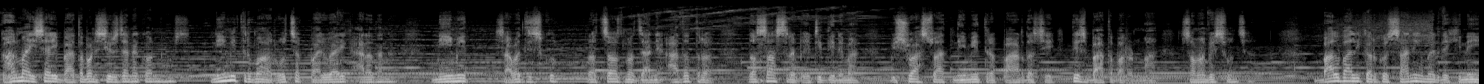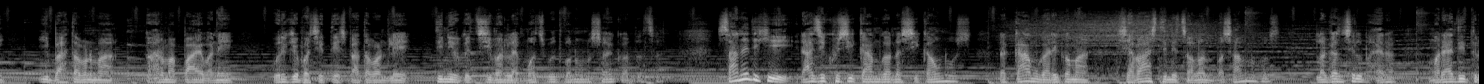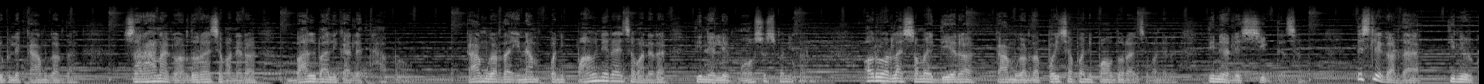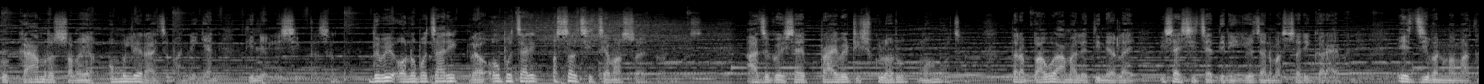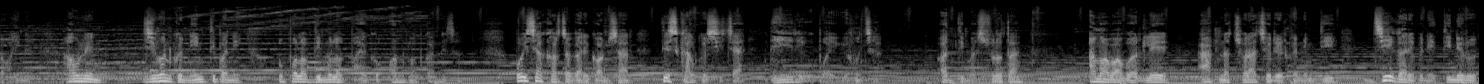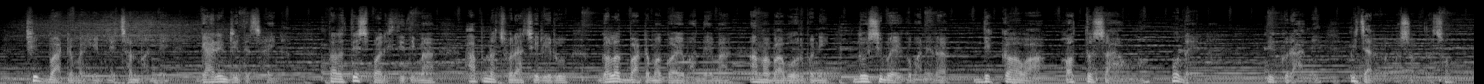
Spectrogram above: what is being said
घरमा इसाई वातावरण सिर्जना गर्नुहोस्। नियमित रूपमा रोचक पारिवारिक आराधना नियमित साबत स्कुल र चर्चमा जाने आदत र दशास र भेटी दिनेमा विश्वासवाद नियमित र पारदर्शी त्यस वातावरणमा समावेश हुन्छ। बालबालिकाहरूको सानै उमेरदेखि नै यी वातावरणमा घरमा पायो भने हुर्केपछि त्यस वातावरणले तिनीहरूको जीवनलाई मजबुत बनाउन सहयोग गर्दछ। सानैदेखि राजी खुसी काम गर्न सिकाउनुहोस् र काम गरेकोमा स्याबास दिने चलन बसाल्नुहोस्। लगनशील भएर मर्यादित रूपले काम गर्दा सराहना गर्दो रहेछ भनेर बालबालिकाहरूले थाहा पाऊ। काम गर्दा इनाम पनि पाउने रहेछ भनेर तिनीहरूले महसुस पनि गरौँ। अरूहरूलाई समय दिएर काम गर्दा पैसा पनि पाउँदो रहेछ भनेर तिनीहरूले सिक्दछन्। त्यसले गर्दा तिनीहरूको काम र समय अमूल्य रहेछ भन्ने ज्ञान तिनीहरूले सिक्दछन्। दुवै अनौपचारिक र औपचारिक असल शिक्षामा सहयोग गर्नुहोस्। आजको इसाई प्राइभेट स्कुलहरू महँगो छ तर बाबुआमाले तिनीहरूलाई इसाई शिक्षा दिने योजनामा सरिक गरायो भने यस जीवनमा मात्र होइन आउने जीवनको निम्ति पनि उपलब्धिमूलक भएको अनुभव गर्नेछ। पैसा खर्च गरेको अनुसार त्यस खालको शिक्षा धेरै उपयोगी हुन्छ। अन्तिममा श्रोता आमा बाबुहरूले आफ्ना छोराछोरीहरूको निम्ति जे गरे पनि तिनीहरू ठिक बाटोमा हिँड्ने छन् भन्ने ग्यारेन्टी त छैन। तर त्यस परिस्थितिमा आफ्ना छोराछोरीहरू गलत बाटोमा गयो भन्दैमा आमा बाबुहरू पनि दोषी भएको भनेर दिक्क वा हतोत्साह हुनु हुँदैन। ती कुरा हामी विचार गर्न सक्दछौँ।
